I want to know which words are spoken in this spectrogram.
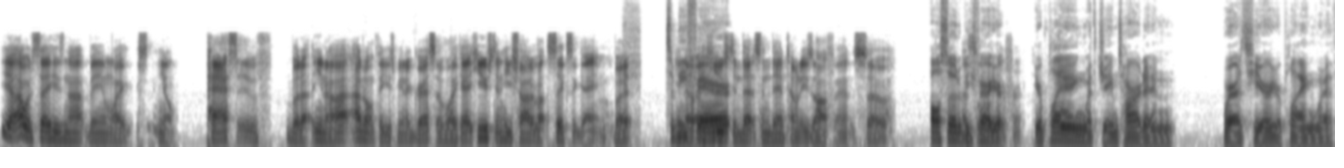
yeah, I would say he's not being like, you know, passive, but uh, you know, I, I don't think he's being aggressive. Like at Houston, he shot about six a game, but To you be know, at fair, Houston, that's in D'Antoni's offense, so also to be fair, you're different. you're playing with James Harden, whereas here you're playing with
